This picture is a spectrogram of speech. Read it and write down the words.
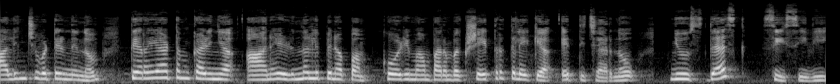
ആലിൻചുവട്ടിൽ നിന്നും തിറയാട്ടം കഴിഞ്ഞ് ആന എഴുന്നള്ളിപ്പിനൊപ്പം കോഴിമാമ്പറമ്പ് ക്ഷേത്രത്തിലേക്ക് എത്തിച്ചേർന്നു. ന്യൂസ് ഡെസ്ക് സിസിവി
